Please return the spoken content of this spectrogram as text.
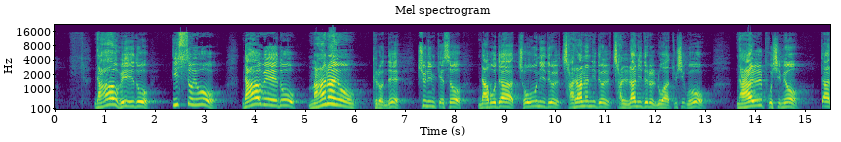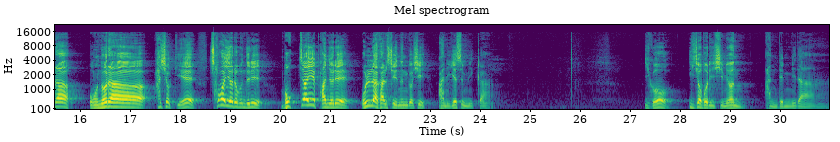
나 외에도 있어요. 나 외에도 많아요. 그런데 주님께서 나보다 좋은 이들, 잘하는 이들, 잘난 이들을 놓아 두시고 날 보시며 따라오너라 하셨기에 저와 여러분들이 목자의 반열에 올라갈 수 있는 것이 아니겠습니까? 이거 잊어버리시면 안 됩니다.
